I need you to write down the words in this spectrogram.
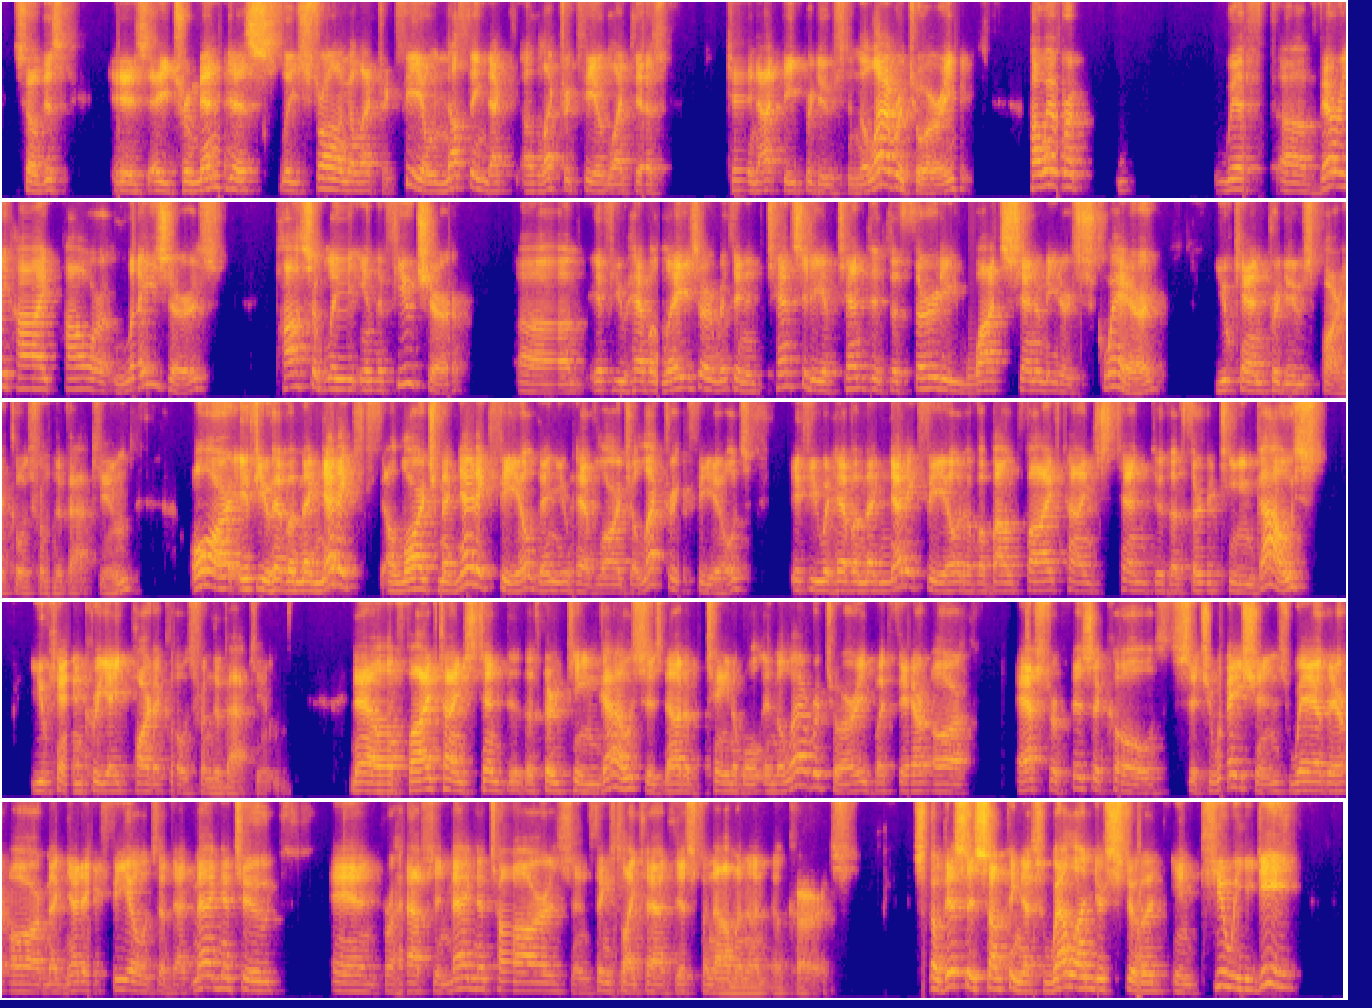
So this is a tremendously strong electric field. Nothing that electric field like this cannot be produced in the laboratory. However, with uh, very high power lasers, possibly in the future, um, if you have a laser with an intensity of 10 to the 30 watts centimeters squared, you can produce particles from the vacuum. Or if you have a magnetic, a large magnetic field, then you have large electric fields. If you would have a magnetic field of about five times 10 to the 13 Gauss, you can create particles from the vacuum. Now, five times 10 to the 13 Gauss is not obtainable in the laboratory, but there are astrophysical situations where there are magnetic fields of that magnitude, and perhaps in magnetars and things like that, this phenomenon occurs. So this is something that's well understood in QED.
